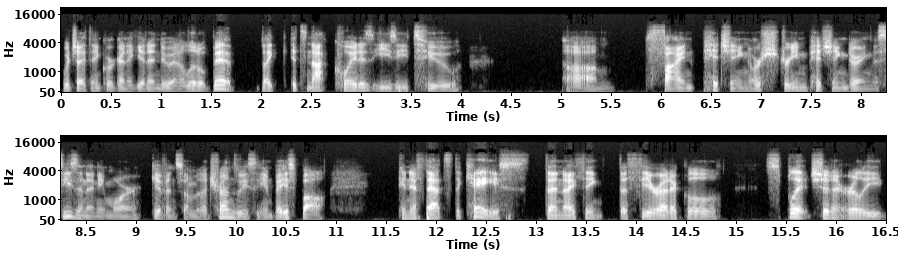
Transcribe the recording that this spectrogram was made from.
which I think we're going to get into in a little bit. Like it's not quite as easy to um, find pitching or stream pitching during the season anymore, given some of the trends we see in baseball. And if that's the case, then I think the theoretical split shouldn't really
